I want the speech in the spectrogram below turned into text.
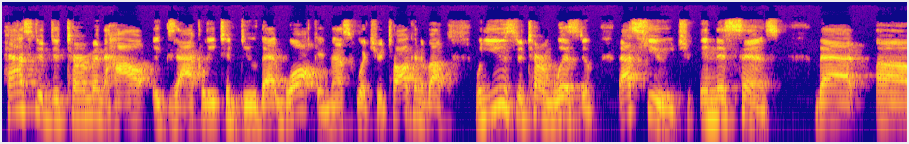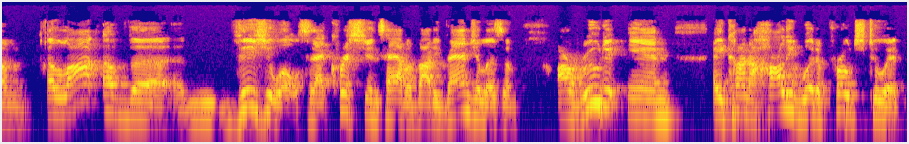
has to determine how exactly to do that walk. And that's what you're talking about. When you use the term wisdom, that's huge in this sense that um, a lot of the visuals that Christians have about evangelism are rooted in a kind of Hollywood approach to it.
